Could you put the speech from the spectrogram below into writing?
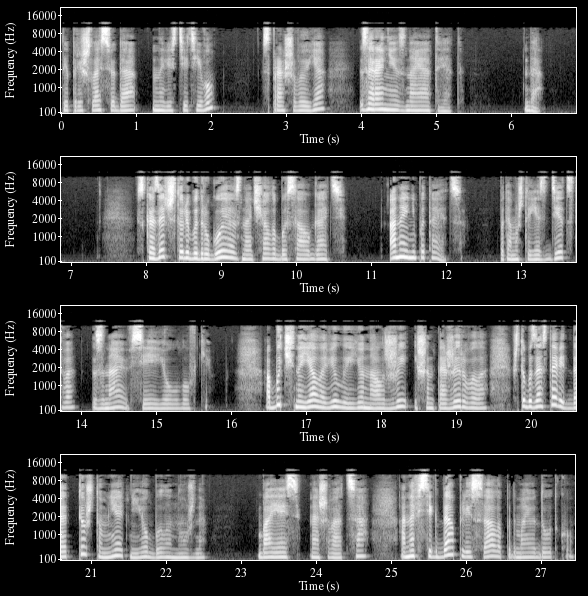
«Ты пришла сюда навестить его?» — спрашиваю я, заранее зная ответ. «Да». Сказать что-либо другое означало бы солгать. Она и не пытается, потому что я с детства знаю все ее уловки. Обычно я ловила ее на лжи и шантажировала, чтобы заставить дать то, что мне от нее было нужно. Боясь нашего отца, она всегда плясала под мою дудку.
